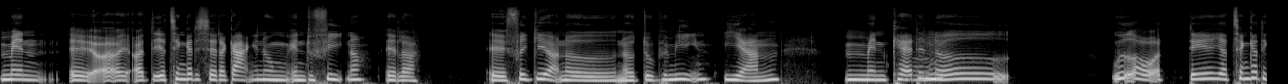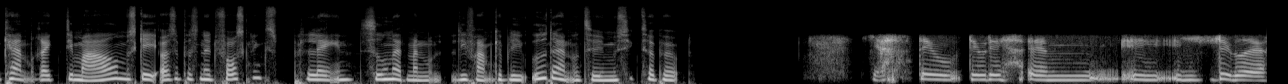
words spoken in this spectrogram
men, øh, og, og jeg tænker, det sætter gang i nogle endofiner, eller øh, frigiver noget, noget dopamin i hjernen. Men kan mm. det mhm. noget, udover det, jeg tænker, det kan rigtig meget, måske også på sådan et forskningsplan, siden at man ligefrem kan blive uddannet til musikterapeut? Ja, det er jo det. Er jo det. Øhm, i, I løbet af,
